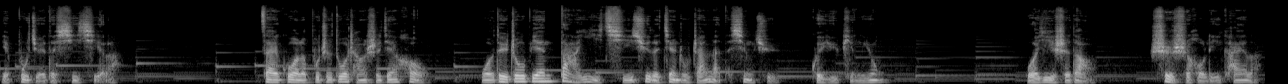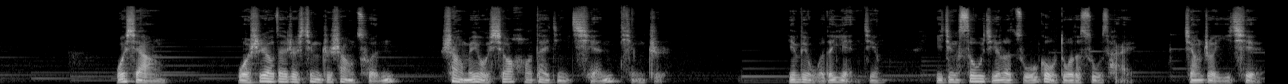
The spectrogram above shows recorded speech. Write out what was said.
也不觉得稀奇了。在过了不知多长时间后。我对周边大异奇趣的建筑展览的兴趣归于平庸。我意识到，是时候离开了。我想，我是要在这兴致尚存、尚没有消耗殆尽前停止，因为我的眼睛已经搜集了足够多的素材，将这一切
